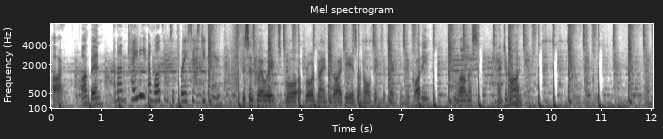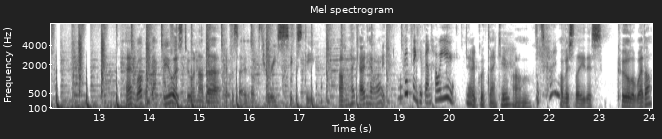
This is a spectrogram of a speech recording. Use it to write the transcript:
Hi, I'm Ben. And I'm Katie, and welcome to 360 View. This is where we explore a broad range of ideas on all things affecting your body, your wellness, and your mind. And welcome back, viewers, to another episode of 360. Um, hey, Katie, how are you? I'm good, thank you, Ben. How are you? Yeah, good, thank you. Um, It's good. obviously, this cooler weather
